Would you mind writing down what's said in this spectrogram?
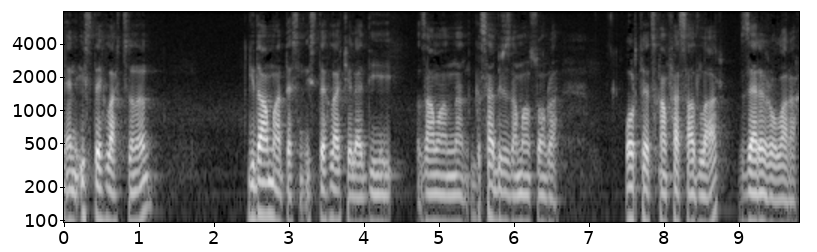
yəni istehlakçının qida maddəsini istehlak elədiyi zamandan qısa bir zaman sonra ortaya çıxan fəsadlar zərər olaraq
